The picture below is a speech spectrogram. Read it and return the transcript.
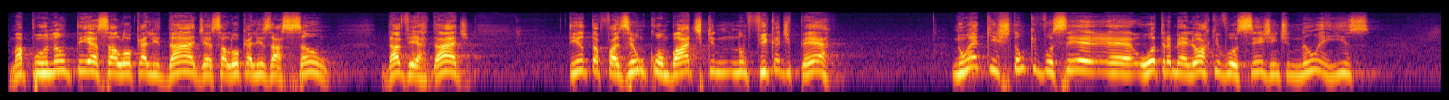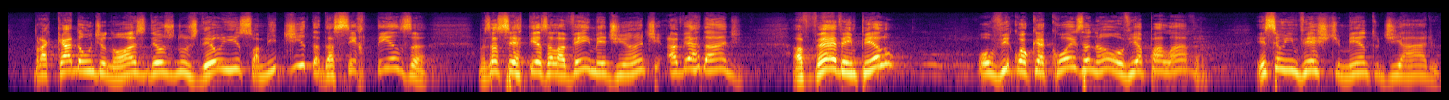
Mas por não ter essa localidade, essa localização da verdade, tenta fazer um combate que não fica de pé. Não é questão que você é outra melhor que você, gente, não é isso. Para cada um de nós, Deus nos deu isso, a medida da certeza mas a certeza ela vem mediante a verdade. A fé vem pelo ouvir qualquer coisa, não, ouvir a palavra. Esse é um investimento diário.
